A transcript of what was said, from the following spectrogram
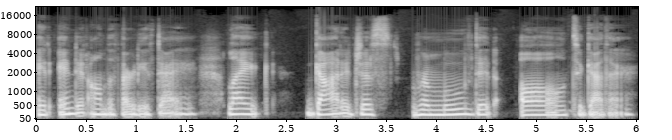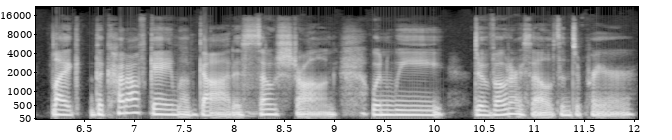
it ended on the 30th day. Like God had just removed it all together. Like the cutoff game of God is so strong when we devote ourselves into prayer,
